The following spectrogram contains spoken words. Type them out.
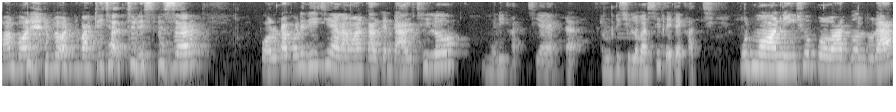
আমার বরের বর- বাটি চাচ্ছুর স্পেশাল পরোটা করে দিয়েছি আর আমার কালকে ডাল ছিল মুড়ি খাচ্ছি আর একটা রুটি ছিল বাসি তো এটাই খাচ্ছি। গুড মর্নিং সুপ্রভাত বন্ধুরা।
